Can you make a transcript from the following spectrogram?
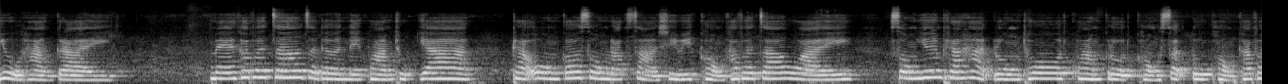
อยู่ห่างไกล แม้ข้าพเจ้าจะเดินในความทุกข์ยาก พระองค์ก็ทรงรักษาชีวิตของข้าพเจ้าไว้ ทรงยื่นพระหัตถ์ลงโทษความโกรธของศัตรูของข้าพ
